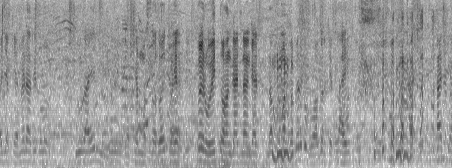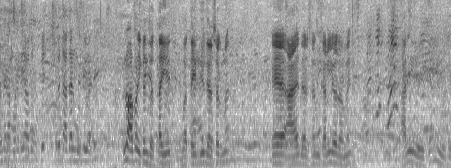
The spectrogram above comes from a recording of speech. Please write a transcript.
હજી કેમેરાથી થોડો દૂર આવી દર્શન મસ્ત હોય તો એ તોય રોહિત તો હંગાત ના હંગાત. તમને ખબર તો વગર કેટલા હે. ખાસ કેમેરા મળી નહીં આવતો. એટલે દાદાની મૂર્તિ હતી. લો આપણે એકન જતાઈએ બતાવી દીધી દર્શકને કે આ દર્શન કરી લ્યો તમે. હારી કેમ મૂર્તિ?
